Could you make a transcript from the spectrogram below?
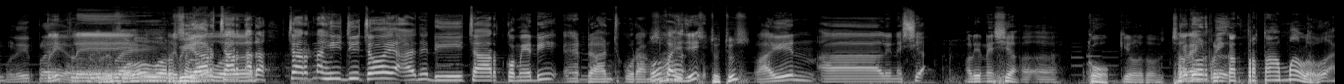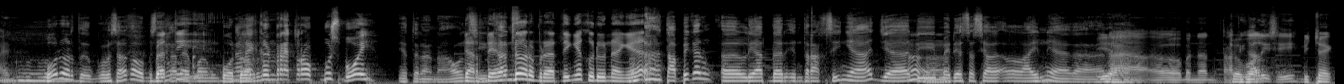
Beli play. Beli ya. play. Beli follower. Beli Biar follower. chart ada chartna hiji coy, hanya di chart komedi edan kurang. Oh, Kak Hiji. cucus Lain uh, Linesia. Alinesia Heeh. Gokil tuh Bodor tuh. peringkat pertama loh Tuh. Bodor tuh. Misalnya kalau misalkan Berarti emang bodor Ngelehkeun retrobus boy. ya tenang naon Dar sih. der Kan, berarti nya kudu nanya. tapi kan eh, lihat dari interaksinya aja di media sosial lainnya kan. Iya. Nah, eh, bener. Tapi Coba kali sih. dicek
